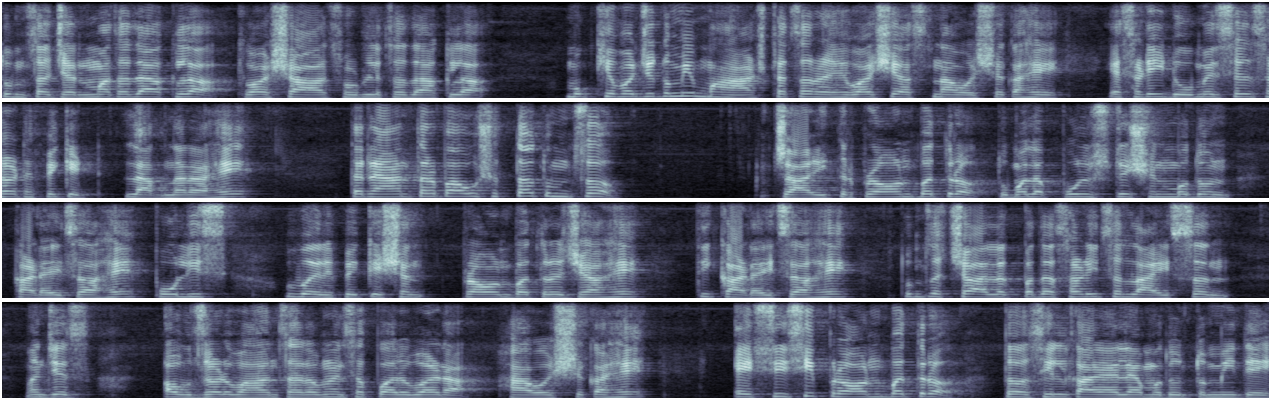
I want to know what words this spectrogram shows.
तुमचा जन्माचा दाखला किंवा शाळा सोडल्याचा दाखला. मुख्य म्हणजे तुम्ही महाराष्ट्राचा रहिवासी असणं आवश्यक आहे. यासाठी डोमेसिल सर्टिफिकेट लागणार आहे. तर त्यानंतर पाहू शकता तुमचं चार इतर प्रमाणपत्र तुम्हाला पोलीस स्टेशनमधून काढायचं आहे. पोलीस व्हेरिफिकेशन प्रमाणपत्र जे आहे ती काढायचं आहे. तुमचं चालक पदासाठीचं लायसन म्हणजेच अवजड वाहन चालवण्याचा परवाना हा आवश्यक आहे. एस सी सी प्रमाणपत्र तहसील कार्यालयामधून तुम्ही ते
